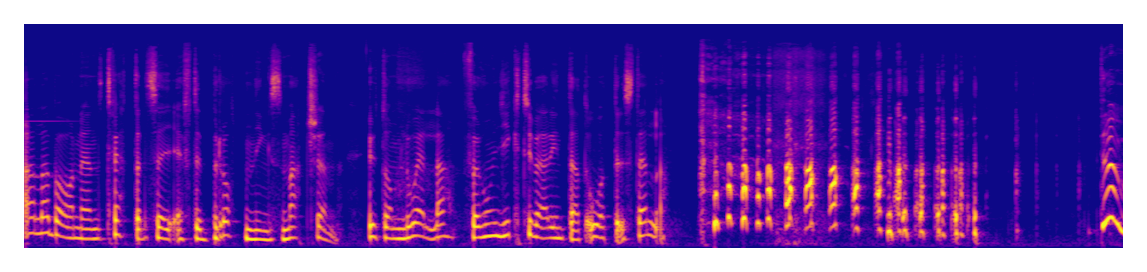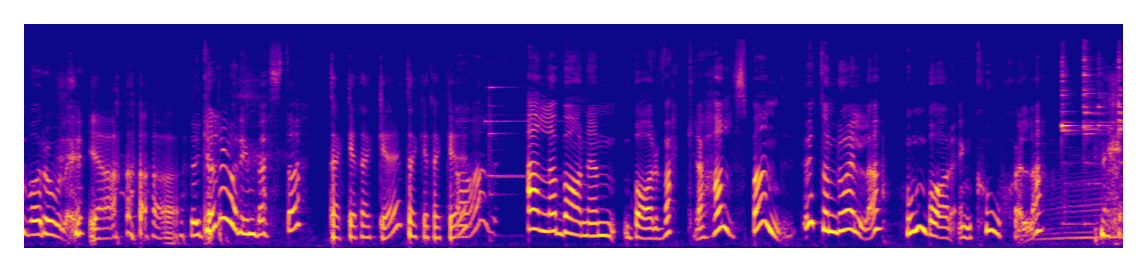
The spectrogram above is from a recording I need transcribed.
Alla barnen tvättade sig efter brottningsmatchen utom Loella, för hon gick tyvärr inte att återställa. Den var rolig! Ja, Det kanske var din bästa. tackar, tackar, tackar, tackar. Ja. Alla barnen bar vackra halsband, utom Loella. Hon bar en koskälla.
